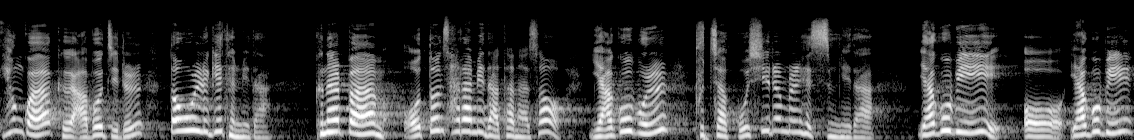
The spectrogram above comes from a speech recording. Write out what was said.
형과 그 아버지를 떠올리게 됩니다. 그날 밤 어떤 사람이 나타나서 야곱을 붙잡고 씨름을 했습니다. 야곱이 어, 야곱이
